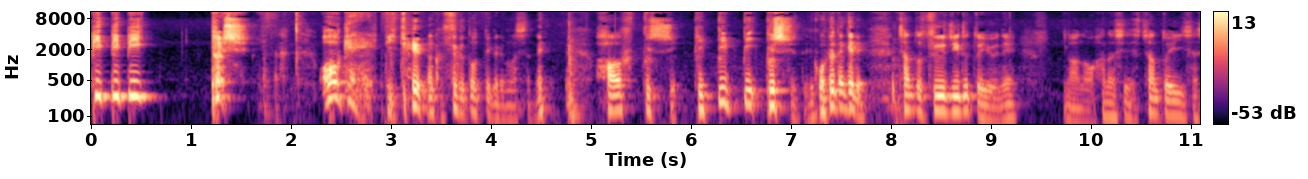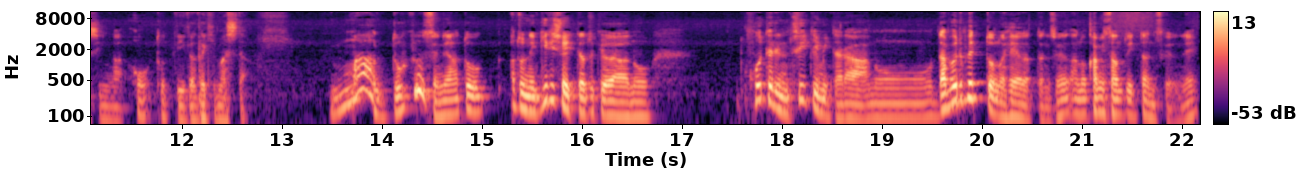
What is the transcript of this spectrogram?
ピッピッピッ push」OK!って言ってなんかすぐ取ってくれましたね。 Half push、ピッピッピ push って。これだけでちゃんと通じるというね、あの話です。ちゃんといい写真がを撮っていただきました。まあ度胸ですよね。あとあとねギリシャ行った時はあのホテルに着いてみたらあのダブルベッドの部屋だったんですよね。あのかみさんと行ったんですけどね。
